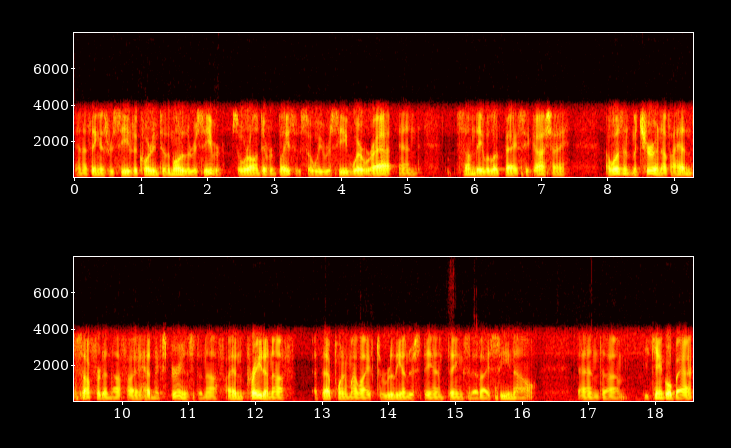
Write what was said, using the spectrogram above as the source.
And a thing is received according to the mode of the receiver. So we're all in different places. So we receive where we're at, and someday we'll look back and say, "Gosh, I, I wasn't mature enough. I hadn't suffered enough. I hadn't experienced enough. I hadn't prayed enough at that point in my life to really understand things that I see now." And um, you can't go back,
